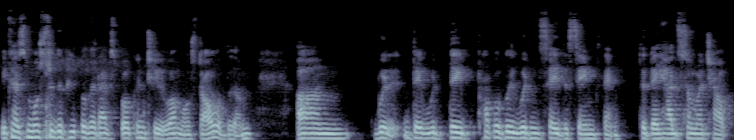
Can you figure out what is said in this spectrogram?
because most of the people that I've spoken to, almost all of them, um, would they would they probably wouldn't say the same thing that they had so much help.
